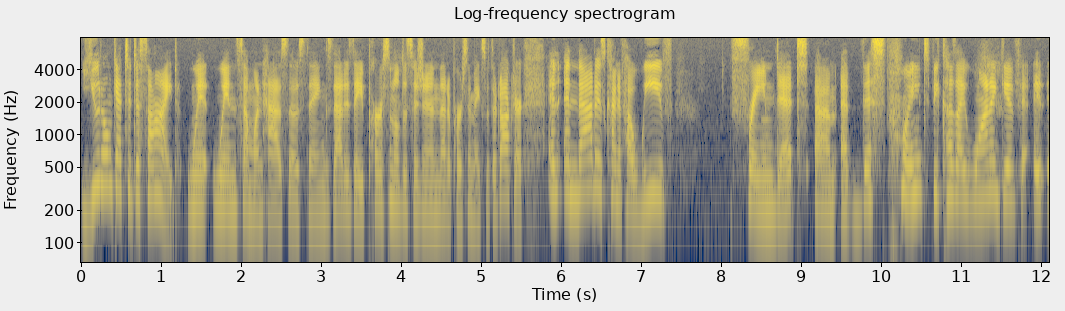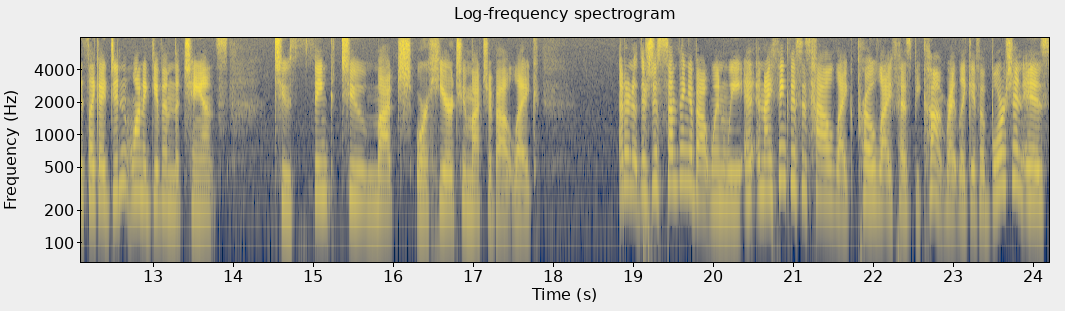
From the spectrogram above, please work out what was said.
you don't get to decide when when someone has those things. That is a personal decision that a person makes with their doctor. And and that is kind of how we've framed it um, at this point because I want to give it, it's like I didn't want to give him the chance to think too much or hear too much about like I don't know. There's just something about when we, and, and I think this is how like pro life has become, right? Like if abortion is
